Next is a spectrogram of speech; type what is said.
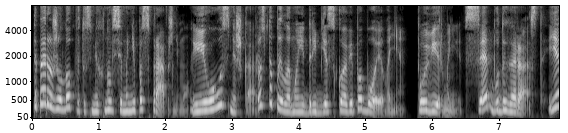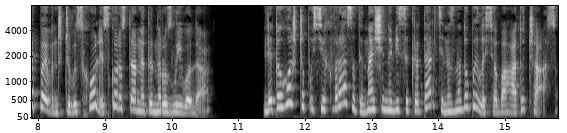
Тепер уже Локвіт усміхнувся мені по-справжньому, і його усмішка розтопила мої дріб'язкові побоювання. Повір мені, все буде гаразд. Я певен, що ви з Холі скоро станете на розлий вода. Для того, щоб усіх вразити, нашій новій секретарці не знадобилося багато часу.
